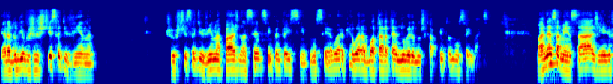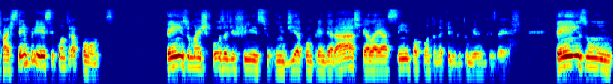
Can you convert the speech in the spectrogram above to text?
era do livro Justiça Divina. Justiça Divina, página 155. Não sei agora, que agora botaram até número nos capítulos, não sei mais. Mas nessa mensagem, ele faz sempre esse contraponto. Tens uma esposa difícil, um dia compreenderás que ela é assim por conta daquilo que tu mesmo fizeste. Tens um,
